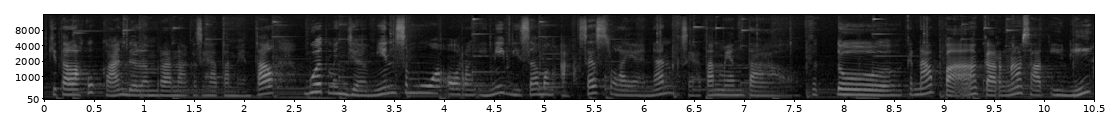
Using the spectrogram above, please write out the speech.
kita lakukan dalam ranah kesehatan mental buat menjamin semua orang ini bisa mengakses layanan kesehatan mental. Betul. Kenapa? Karena saat ini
